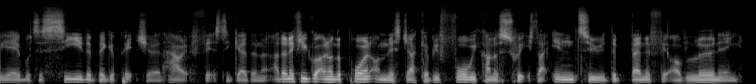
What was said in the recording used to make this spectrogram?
be able to see the bigger picture and how it fits together. And I don't know if you've got another point on this, Jacko, before we kind of switch that into the benefit of learning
